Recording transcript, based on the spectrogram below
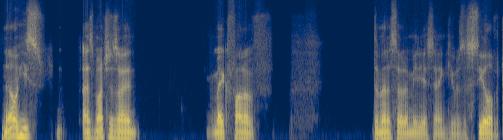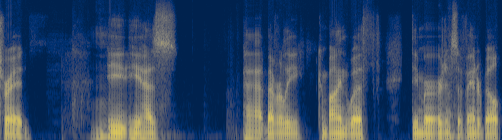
No, he's as much as I make fun of the Minnesota media saying he was a steal of a trade. Mhm. He he has Pat Beverley combined with the emergence of Vanderbilt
